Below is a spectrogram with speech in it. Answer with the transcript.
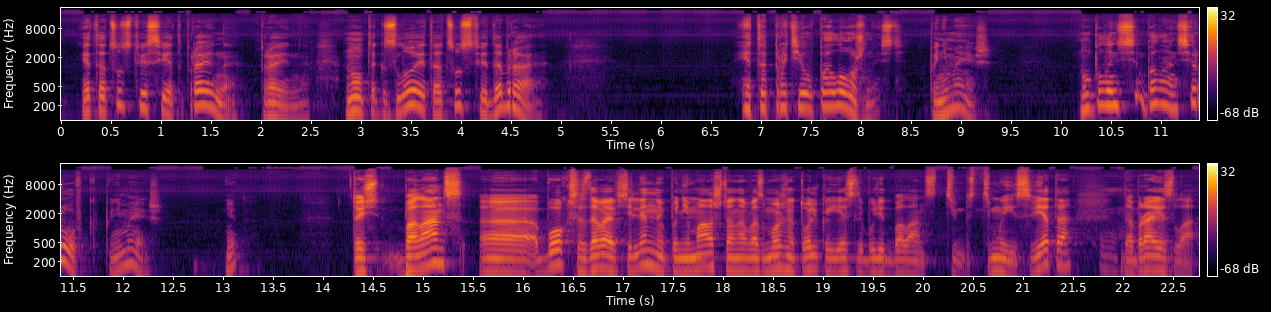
– это отсутствие света, правильно? Правильно. Ну, так зло – это отсутствие добра. Это противоположность, понимаешь? Ну, баланси балансировка, понимаешь? То есть баланс, э, Бог, создавая Вселенную, понимал, что она возможна только если будет баланс тьмы и света, добра и зла.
